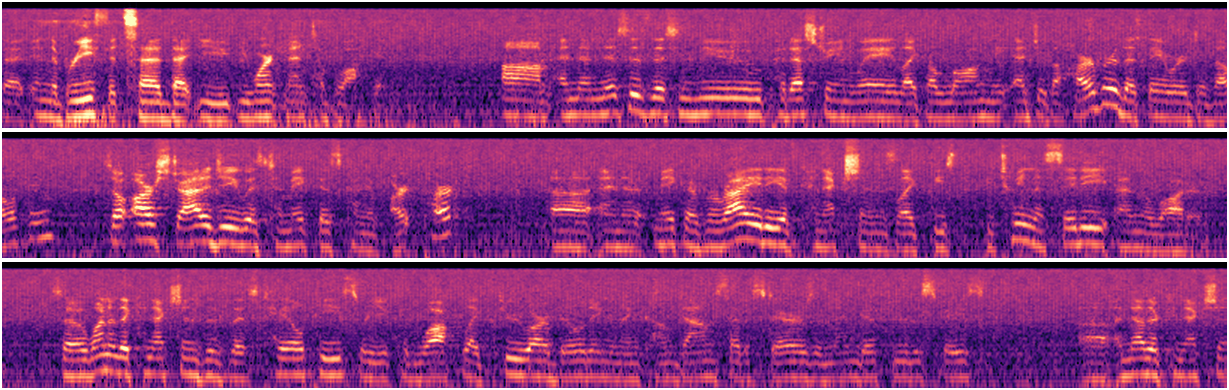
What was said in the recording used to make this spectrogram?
that in the brief it said that you, you weren't meant to block it. Um, and then this is this new pedestrian way like along the edge of the harbor that they were developing. So our strategy was to make this kind of art park uh, and uh, make a variety of connections like these between the city and the water. So one of the connections is this tailpiece where you could walk like through our building and then come down a set of stairs and then go through the space. Uh, another connection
